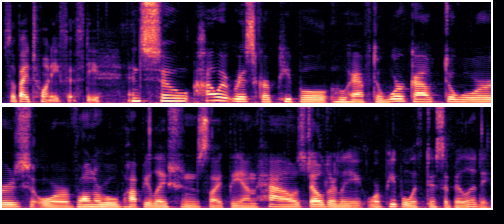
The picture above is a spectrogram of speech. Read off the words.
so by 2050. And so, how at risk are people who have to work outdoors or vulnerable populations like the unhoused, elderly, or people with disabilities?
